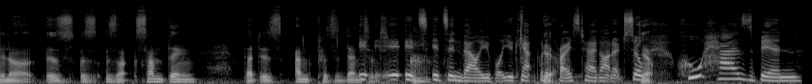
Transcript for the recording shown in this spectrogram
you know, is, is, is something that is unprecedented. It, it- it's it's invaluable. You can't put a price tag on it. So, Yeah. who has been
